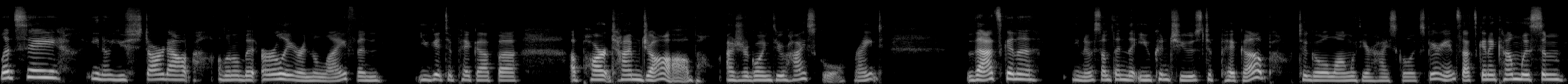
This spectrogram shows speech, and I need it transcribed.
let's say, you know, you start out a little bit earlier in the life and you get to pick up a, a part-time job as you're going through high school, right? That's going to you know, something that you can choose to pick up to go along with your high school experience. That's going to come with some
